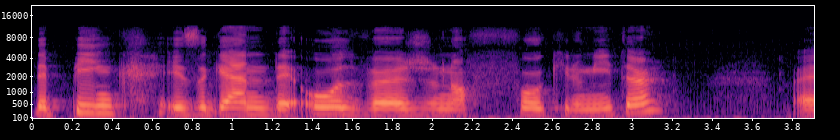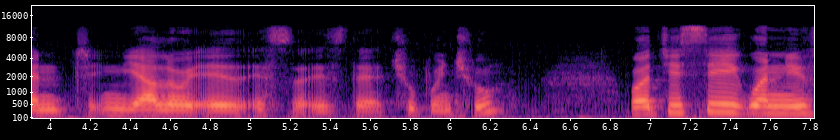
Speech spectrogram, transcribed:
The pink is, again, the old version of 4 kilometer. And in yellow is, is, is the 2.2. What you see when you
